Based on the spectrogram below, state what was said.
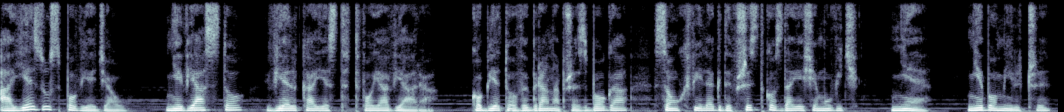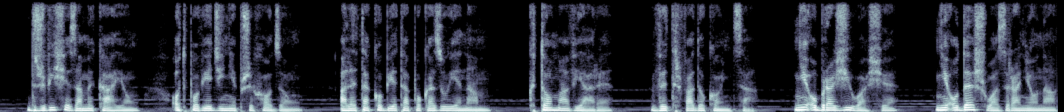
A Jezus powiedział: Niewiasto, wielka jest Twoja wiara. Kobieto wybrana przez Boga, są chwile, gdy wszystko zdaje się mówić nie. Niebo milczy, drzwi się zamykają, odpowiedzi nie przychodzą, ale ta kobieta pokazuje nam, kto ma wiarę, wytrwa do końca. Nie obraziła się, nie odeszła zraniona,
